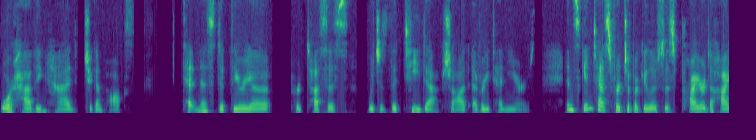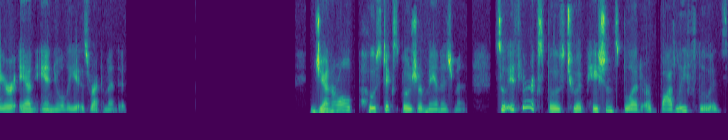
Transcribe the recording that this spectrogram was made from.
or having had chickenpox, tetanus, diphtheria, pertussis, which is the Tdap shot every 10 years, and skin tests for tuberculosis prior to hire and annually is recommended. General post-exposure management. So if you're exposed to a patient's blood or bodily fluids,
